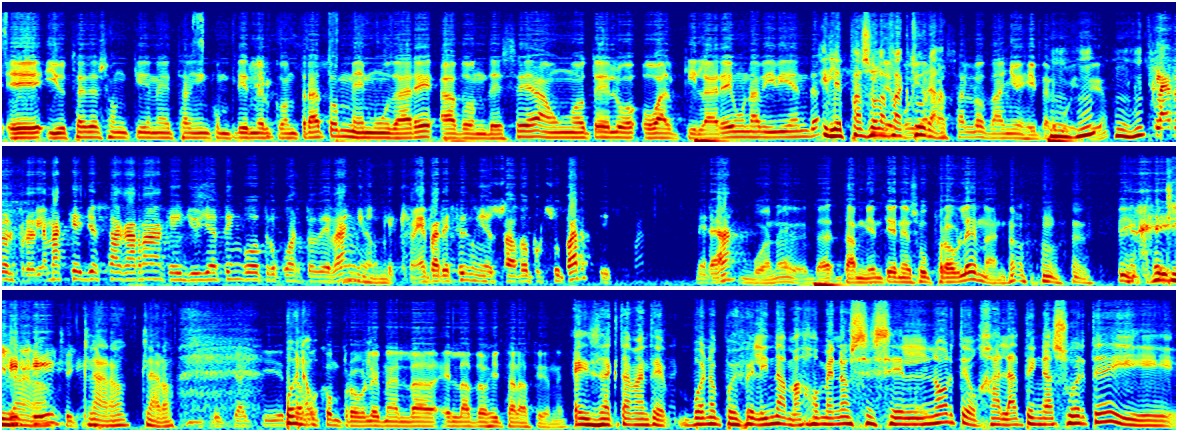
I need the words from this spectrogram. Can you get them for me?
eh, y ustedes son quienes están incumpliendo el contrato, me mudaré a donde sea, a un hotel o, o alquilaré una vivienda Y les paso la voy a factura. pasar los daños y perjuicios. Claro, el problema es que ellos se agarran a que yo ya tengo otro cuarto de baño, que es que me parece muy osado por su parte. ¿Verdad? Bueno, ta- también tiene sus problemas, ¿no? Claro, claro, aquí Bueno. estamos con problemas en, la- en las dos instalaciones. Exactamente. Bueno, pues Belinda, más o menos es el norte. Ojalá tenga suerte y,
